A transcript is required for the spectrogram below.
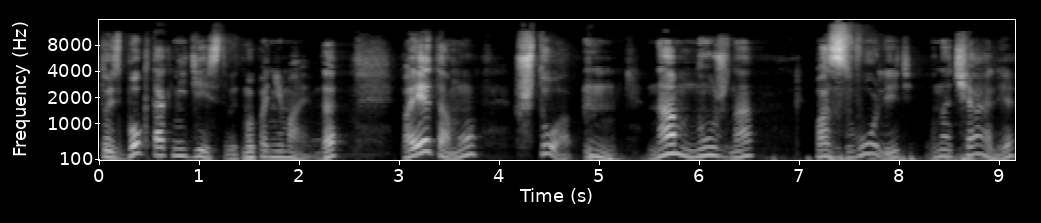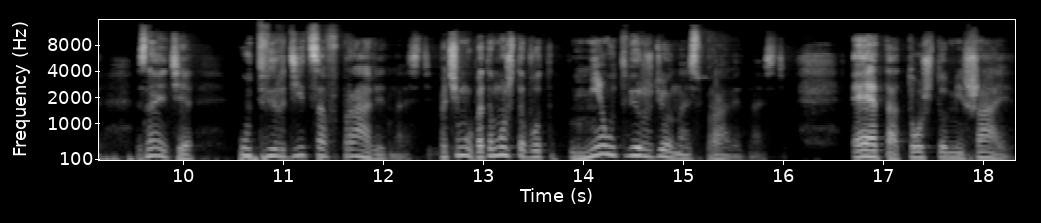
То есть Бог так не действует, мы понимаем, да? Поэтому что? Нам нужно позволить вначале, знаете, утвердиться в праведности. Почему? Потому что вот неутвержденность в праведности – это то, что мешает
